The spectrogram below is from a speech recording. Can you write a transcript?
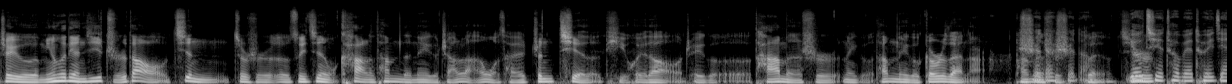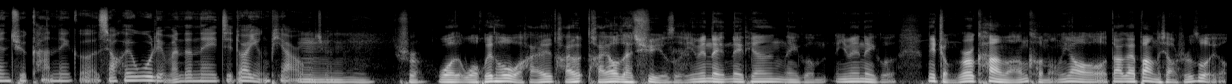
这个明和电机，直到近就是呃最近我看了他们的那个展览，我才真切的体会到这个他们是那个他们那个根儿在哪儿。他们是的是的对，尤其特别推荐去看那个小黑屋里面的那几段影片，我觉得是我我回头我还还还要再去一次，因为那那天那个因为那个那整个看完可能要大概半个小时左右。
